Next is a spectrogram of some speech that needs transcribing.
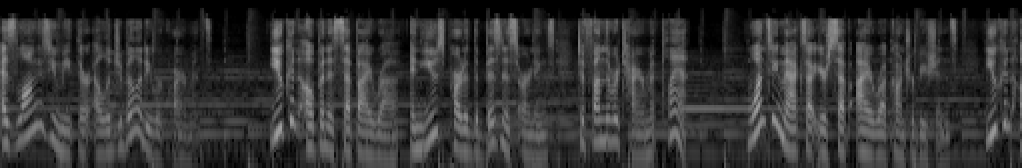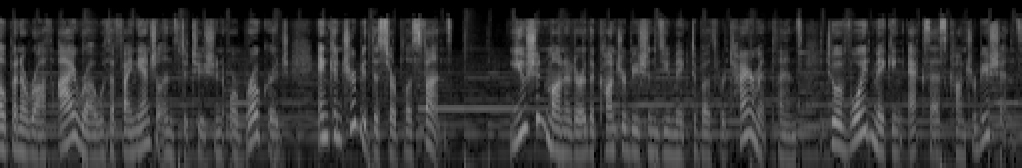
as long as you meet their eligibility requirements. You can open a SEP IRA and use part of the business earnings to fund the retirement plan. Once you max out your SEP IRA contributions, you can open a Roth IRA with a financial institution or brokerage and contribute the surplus funds. You should monitor the contributions you make to both retirement plans to avoid making excess contributions.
